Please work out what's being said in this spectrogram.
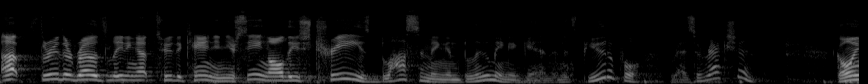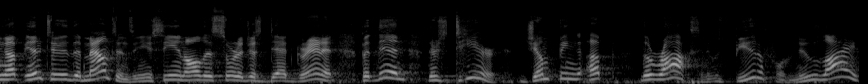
up through the roads leading up to the canyon, you're seeing all these trees blossoming and blooming again. And it's beautiful. Resurrection going up into the mountains and you're seeing all this sort of just dead granite. But then there's deer jumping up the rocks, and it was beautiful, new life.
